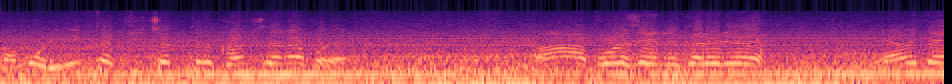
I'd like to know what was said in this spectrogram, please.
あもうリミッター効いちゃってる感じだなこれ。ああポルシェ抜かれる。やめて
